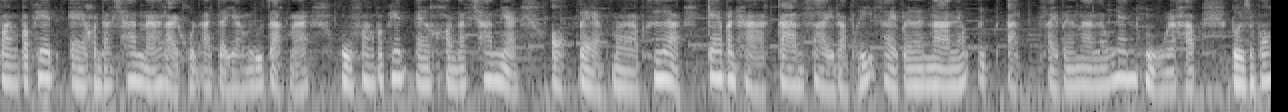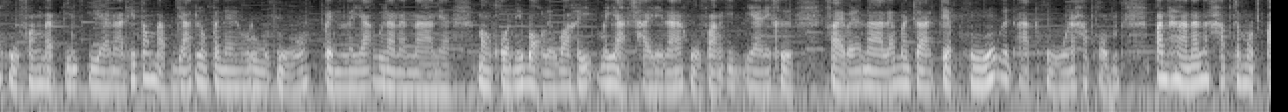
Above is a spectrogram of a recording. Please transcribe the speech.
ฟังประเภท Air Conduction นะ หลายคนอาจจะยังไม่รู้จักนะ หูฟังประเภท Air Conduction เนี่ยออกแบบมาเพื่อแก้ปัญหาการใส่แบบเฮ้ยใส่ไปนานๆแล้วอึดอัดใส่ไปนานๆแล้วแน่นหูนะครับ โดยเฉพาะหูฟังแบบอินเอียร์นะที่ต้องแบบยัดลงไปในรูหูเป็นระยะเวลานานๆเนี่ยบางคนนี่บอกเลยว่าเฮ้ยไม่อยากใช้เลยนะ หูฟังอินเอียร์นี่คือ ใส่ไปนานๆแล้วมันจะเจ็บหูอึดอัดหูนะครับผมปัญหานั้นนะครับจะหมดไป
